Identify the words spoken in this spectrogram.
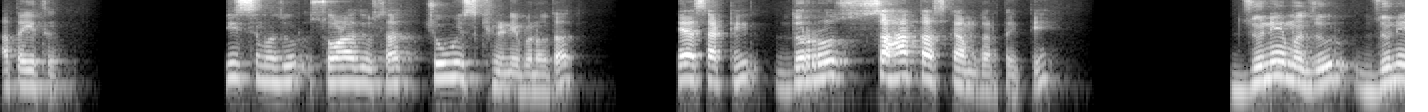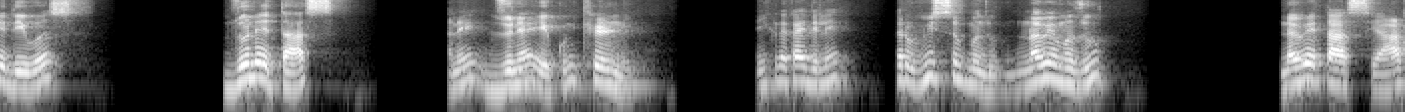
आता इथं तीस मजूर सोळा दिवसात चोवीस खेळणे बनवतात. त्यासाठी दररोज सहा तास काम करता येते जुने मजूर जुने दिवस जुने तास आणि जुन्या एकूण खेळणी. इकडे काय दिले? तर वीस मजूर नवे मजूर नवे तास हे आठ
